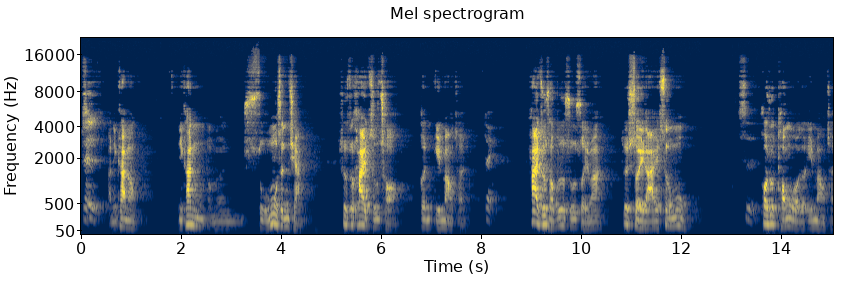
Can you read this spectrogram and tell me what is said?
是啊？你看哦，你看我们属木生强，是不是亥子丑跟寅卯辰？对，亥子丑不是属水吗？所以水来生木，是，或是同我的寅卯辰，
